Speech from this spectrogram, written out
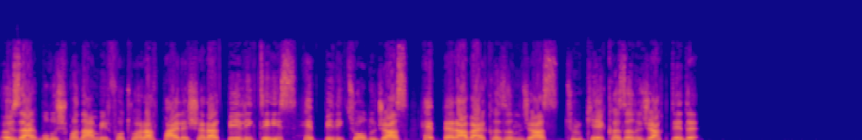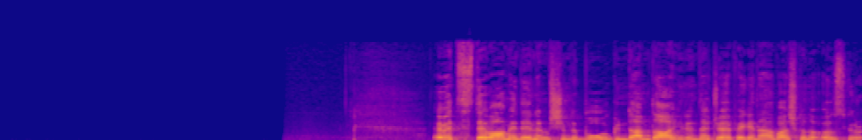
Özel buluşmadan bir fotoğraf paylaşarak birlikteyiz, hep birlikte olacağız, hep beraber kazanacağız, Türkiye kazanacak dedi. Evet devam edelim. Şimdi bu gündem dahilinde CHP Genel Başkanı Özgür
